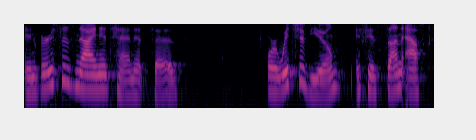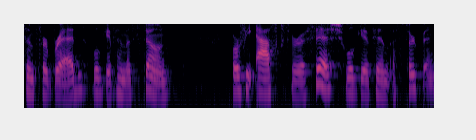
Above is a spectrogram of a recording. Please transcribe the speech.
In verses 9 and 10, it says, Or which of you, if his son asks him for bread, will give him a stone? Or if he asks for a fish, will give him a serpent?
